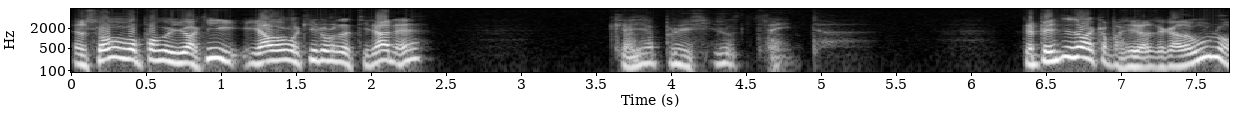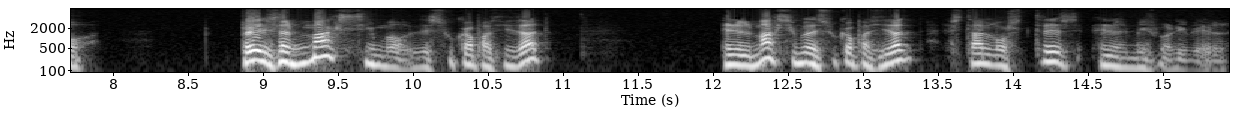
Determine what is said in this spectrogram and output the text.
El solo lo pongo yo aquí y ahora lo quiero retirar, ¿eh? Que haya producido 30. Depende de la capacidad de cada uno, pero es el máximo de su capacidad. En el máximo de su capacidad están los tres en el mismo nivel.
